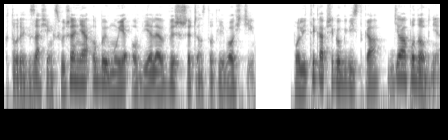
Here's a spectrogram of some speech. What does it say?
których zasięg słyszenia obejmuje o wiele wyższe częstotliwości. Polityka psiego gwizdka działa podobnie.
